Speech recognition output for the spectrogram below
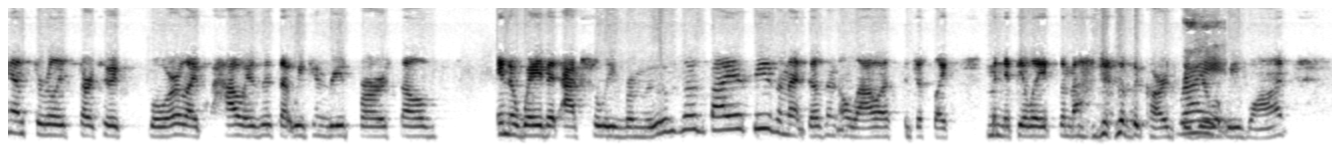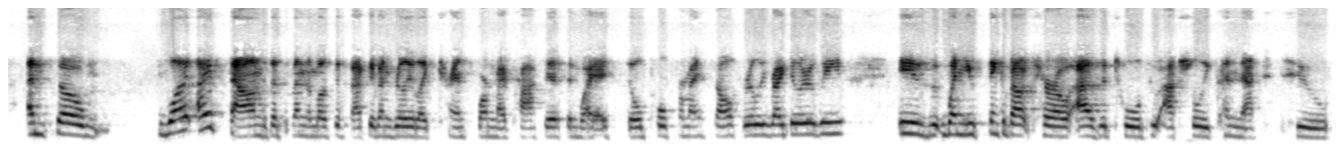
chance to really start to explore like, how is it that we can read for ourselves in a way that actually removes those biases and that doesn't allow us to just like manipulate the messages of the cards right. to hear what we want. And so what I've found that's been the most effective and really like transformed my practice and why I still pull for myself really regularly is when you think about tarot as a tool to actually connect to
